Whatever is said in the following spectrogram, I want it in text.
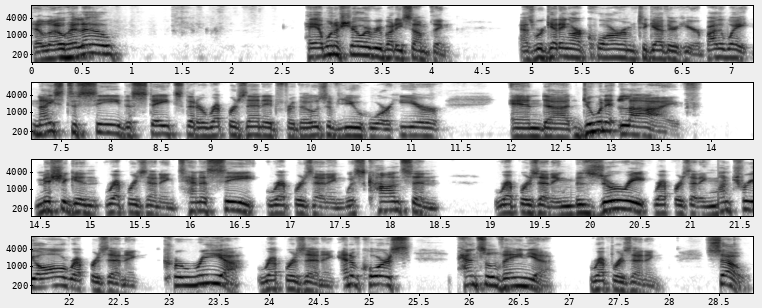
Hello, hello. Hey, I want to show everybody something as we're getting our quorum together here. By the way, nice to see the states that are represented for those of you who are here and uh, doing it live. Michigan representing, Tennessee representing, Wisconsin representing, Missouri representing, Montreal representing, Korea representing, and of course, Pennsylvania representing. So,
